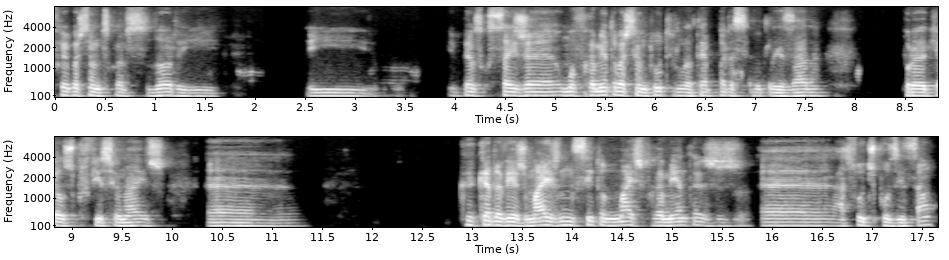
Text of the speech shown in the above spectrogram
foi bastante esclarecedor e, e e penso que seja uma ferramenta bastante útil até para ser utilizada por aqueles profissionais uh, que cada vez mais necessitam de mais ferramentas uh, à sua disposição,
